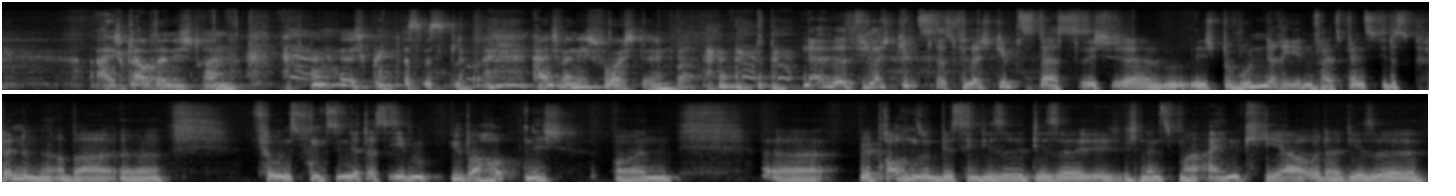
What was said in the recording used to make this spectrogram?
ah, ich glaube da nicht dran. ich, das ist, glaub, kann ich mir nicht vorstellen. Na, vielleicht gibt es das, vielleicht gibt es das. Ich, äh, ich bewundere jedenfalls Bands, die das können, aber äh, für uns funktioniert das eben überhaupt nicht. Und äh, wir brauchen so ein bisschen diese, diese ich nenne es mal Einkehr oder diese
